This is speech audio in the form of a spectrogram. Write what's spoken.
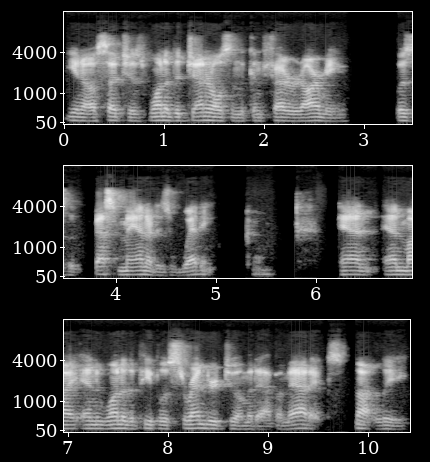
you know, such as one of the generals in the Confederate Army was the best man at his wedding. Okay and and my and one of the people who surrendered to him at Appomattox, not Lee.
